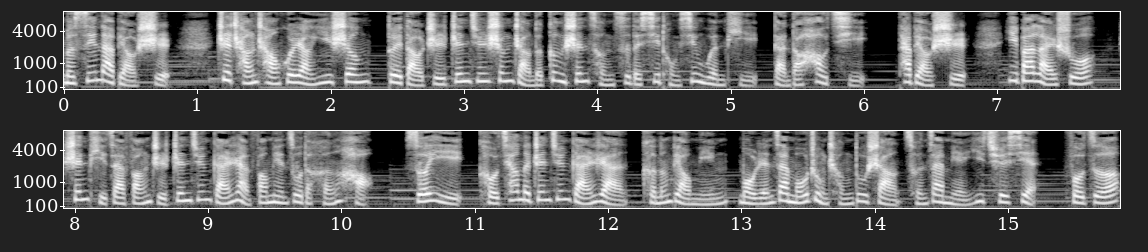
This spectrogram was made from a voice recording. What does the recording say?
Messina 表示，这常常会让医生对导致真菌生长的更深层次的系统性问题感到好奇。他表示，一般来说，身体在防止真菌感染方面做得很好，所以口腔的真菌感染可能表明某人在某种程度上存在免疫缺陷。否则，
